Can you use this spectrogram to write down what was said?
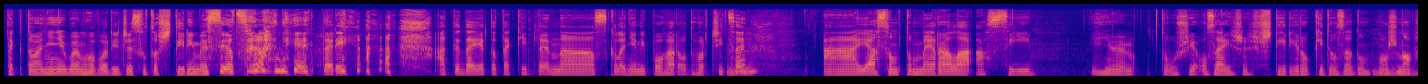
Tak to ani nebudem hovoriť, že sú to 4 mesiace a nie 3. A teda je to taký ten sklenený pohár od horčice. Mm-hmm. A ja som to merala asi, ja neviem, to už je ozaj, že 4 roky dozadu možno. Mm.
